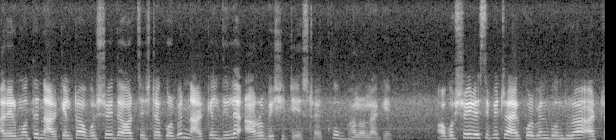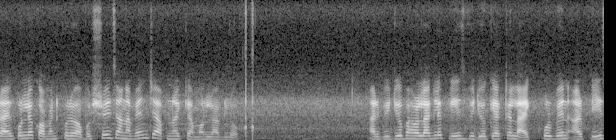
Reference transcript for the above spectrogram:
আর এর মধ্যে নারকেলটা অবশ্যই দেওয়ার চেষ্টা করবেন, নারকেল দিলে আরও বেশি টেস্ট হয়, খুব ভালো লাগে। অবশ্যই রেসিপি ট্রাই করবেন বন্ধুরা, আর ট্রাই করলে কমেন্ট করে অবশ্যই জানাবেন যে আপনার কেমন লাগল। আর ভিডিও ভালো লাগলে প্লিজ ভিডিওকে একটা লাইক করবেন আর প্লিজ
